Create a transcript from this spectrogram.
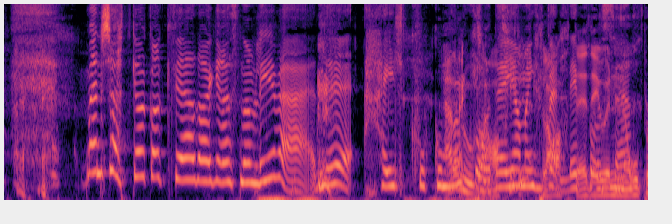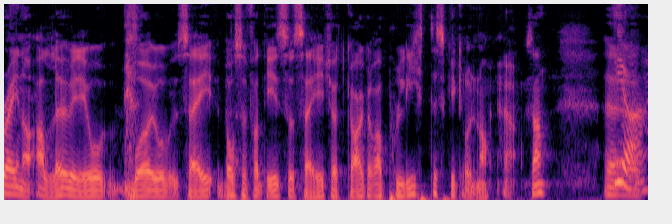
Men kjøttkaker hver dag resten av livet, det er helt Er det kokomoko. Det gjør meg Klart, veldig provosert. det er jo en no-brainer. Alle vil jo, må jo si, bortsett fra de som sier kjøttkaker av politiske grunner. Ja. Sant? Eh, Ja,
